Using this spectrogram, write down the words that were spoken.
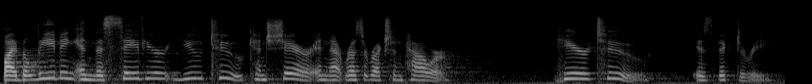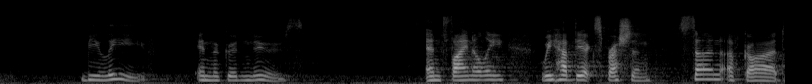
By believing in the Savior, you too can share in that resurrection power. Here too is victory. Believe in the good news. And finally, we have the expression, Son of God.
